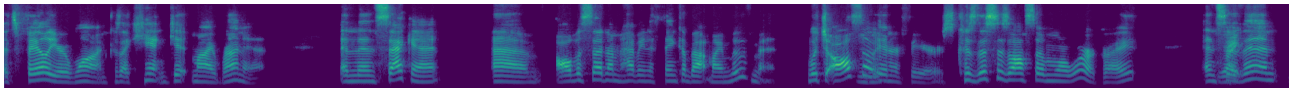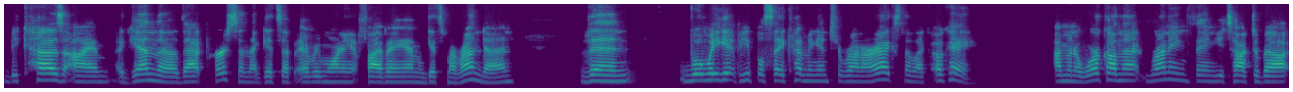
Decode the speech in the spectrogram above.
it's failure one because i can't get my run in. And then second um, all of a sudden i'm having to think about my movement which also mm-hmm. interferes because this is also more work right? And so right. then because i'm again though that person that gets up every morning at 5 a.m and gets my run done then when we get people say coming in to run rx they're like okay i'm going to work on that running thing you talked about.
